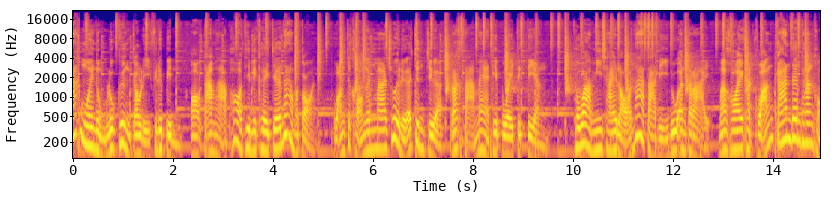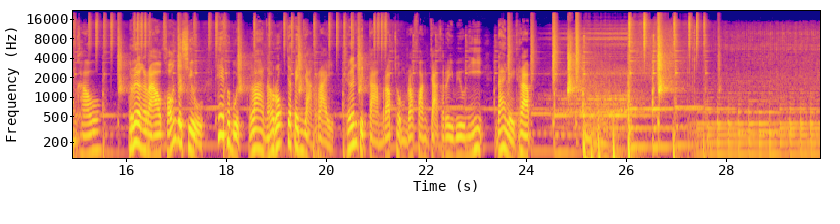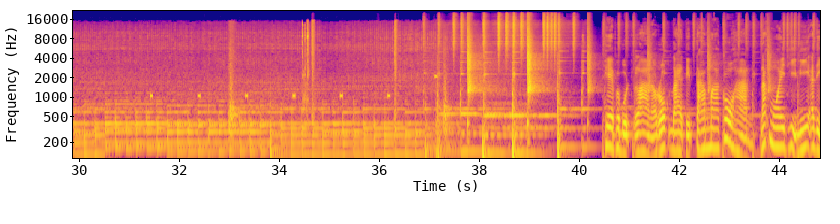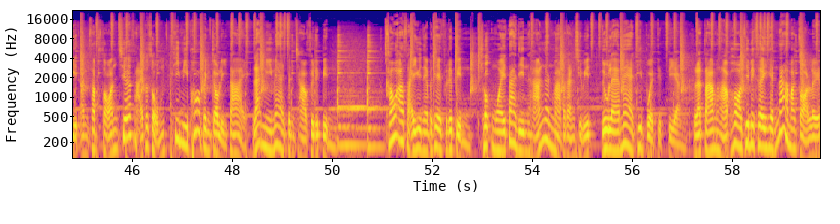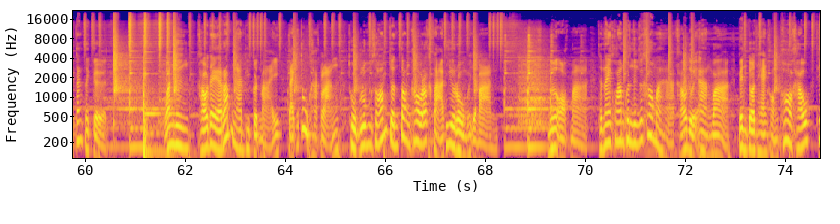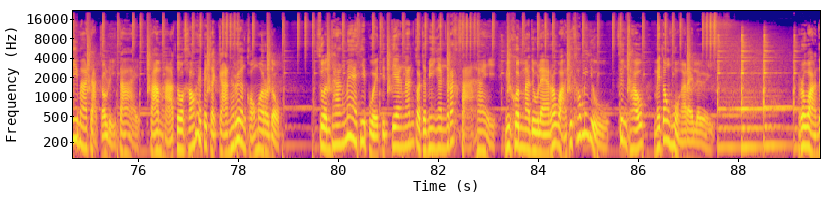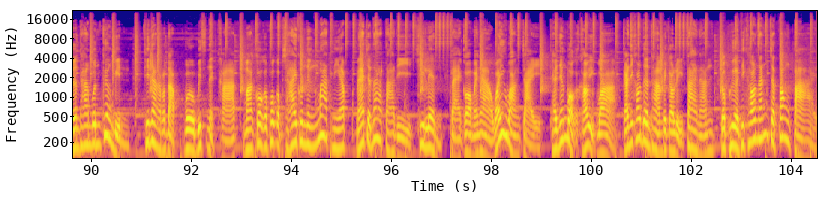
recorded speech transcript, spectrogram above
นักมวยหนุ่มลูกครึ่งเกาหลีฟิลิปปินส์ออกตามหาพ่อที่ไม่เคยเจอหน้ามาก่อน หวังจะขอเงินมาช่วยเหลือจุนเจือ รักษาแม่ที่ป่วยติดเตียงทว่ามีชายหล่อหน้าตาดีดูอันตราย มาคอยขัดขวางการเดินทางของเขา เรื่องราวของเดอะชิวเทพบุตรล่านรกจะเป็นอย่างไร เชิญติดตามรับชมรับฟังจากรีวิวนี้ได้เลยครับ พบุตรล่านรกได้ติดตามมาโก้ฮาน นักมวยที่มีอดีตอันซับซ้อนเชื้อสายผสมที่มีพ่อเป็นเกาหลีใต้ และมีแม่เป็นชาวฟิลิปปินส์เขาอาศัยอยู่ในประเทศฟิลิปปินส์ชกมวยใต้ดินหาเงินมาประทังชีวิต ดูแลแม่ที่ป่วยติดเตียง และตามหาพ่อที่ไม่เคยเห็นหน้ามาก่อนเลยตั้งแต่เกิด วันหนึ่งเขาได้รับงานผิดกฎหมาย แต่ก็ถูกหักหลัง ถูกลุมซ้อมจนต้องเข้ารักษาที่โรงพยาบาล เมื่อออกมา ทนายความคนหนึ่งก็เข้ามาหาเขาโดยอ้างว่า เป็นตัวแทนของพ่อเขาที่มาจากเกาหลีใต้ ตามหาตัวเขาให้ไปจัดการเรื่องของมรดก ส่วนทางแม่ที่ป่วยติดเตียงนั้นก็จะมีเงินรักษาให้ มีคนมาดูแลระหว่างที่เขาไม่อยู่ ซึ่งเขาไม่ต้องห่วงอะไรเลย ระหว่างเดินทางบนเครื่องบิน ที่นั่งระดับ World Business Class มาโก้ก็พบกับชายคนหนึ่งมาดเนียบ แม้จะหน้าตาดีขี้เล่น แต่ก็ไม่น่าไว้วางใจ แถมยังบอกกับเขาอีกว่า การที่เขาเดินทางไปเกาหลีใต้นั้น ก็เพื่อที่เขานั้นจะต้องตาย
